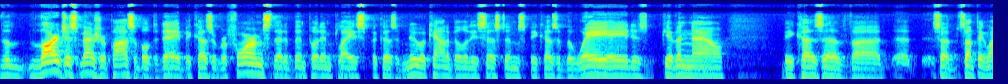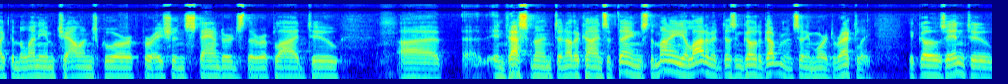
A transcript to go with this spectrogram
the largest measure possible today because of reforms that have been put in place, because of new accountability systems, because of the way aid is given now, because of uh, uh, so something like the Millennium Challenge Corporation standards that are applied to uh, uh, investment and other kinds of things, the money, a lot of it doesn't go to governments anymore directly. It goes into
